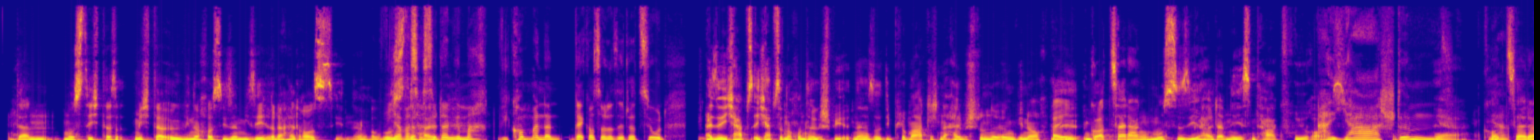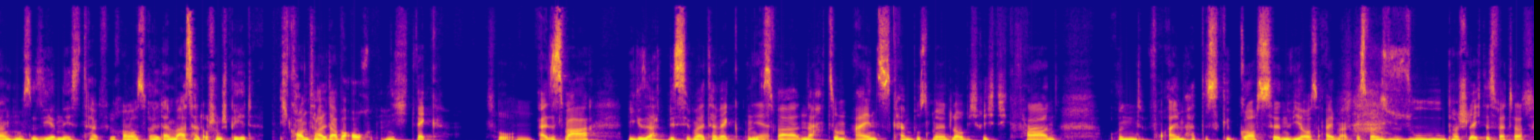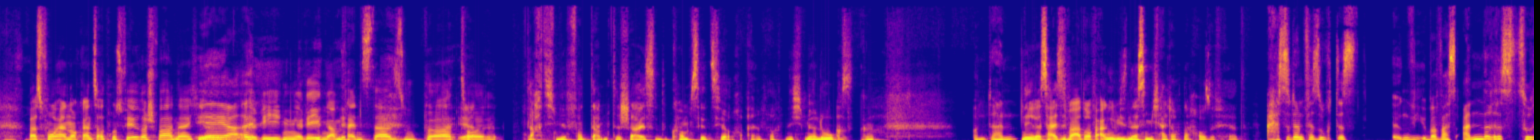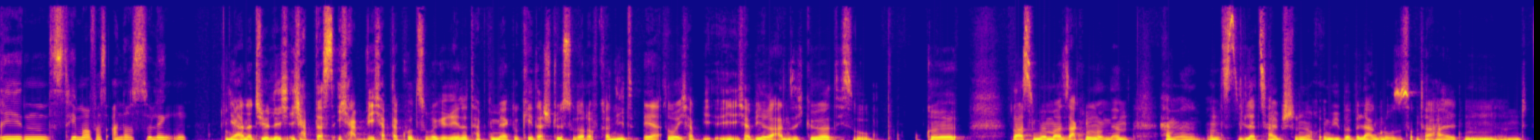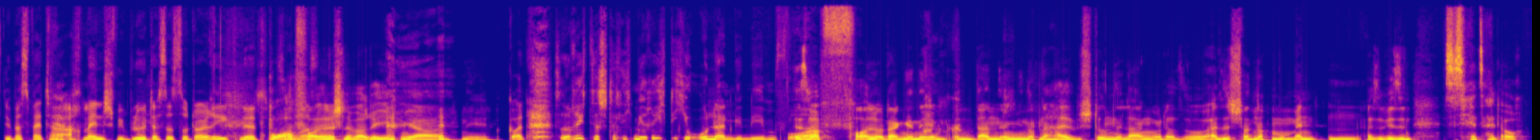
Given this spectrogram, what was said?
dann musste ich das, mich da irgendwie noch aus dieser Misere da halt rausziehen. Ne? Oh, ja, was hast halt, du dann gemacht? Wie kommt man dann weg aus so einer Situation? Also ich hab's, ich hab's dann noch runtergespielt, ne? so diplomatisch eine halbe Stunde irgendwie noch, weil Gott sei Dank musste sie halt am nächsten Tag früh raus. Mhm. Ah ja, stimmt. Ja, Gott Ja. sei Dank musste sie am nächsten Tag früh raus, weil dann war es halt auch schon spät. Ich konnte halt aber auch nicht weg. So. Also es war, wie gesagt, ein bisschen weiter weg und Mhm. Ja. es war nachts um eins kein Bus mehr, glaube ich, richtig gefahren. Und vor allem hat es gegossen wie aus Eimern. Es war super schlechtes Wetter. Was vorher noch ganz atmosphärisch war, ne? Hier Ja, ja. äh, Regen, Regen am Fenster, super, Ja. toll. Dachte ich mir, verdammte Scheiße, du kommst jetzt hier auch einfach nicht mehr los. Oh ne? Und dann? Nee, das heißt, ich war darauf angewiesen, dass sie mich halt auch nach Hause fährt. Hast du dann versucht, das irgendwie über was anderes zu reden, das Thema auf was anderes zu lenken? Ja, natürlich. Ich habe das, ich habe, ich habe da kurz drüber geredet, habe gemerkt, okay, da stößt du gerade auf Granit. Ja. So, ich habe, ich habe ihre Ansicht gehört. Ich so, okay, lassen wir mal sacken. Und dann haben wir uns die letzte halbe Stunde noch irgendwie über Belangloses unterhalten und Übers Wetter. Ja. Ach Mensch, wie blöd, dass es so doll regnet. boah, Sowas. voll schlimmer Regen, ja, nee. Gott, so richtig, das stelle ich mir richtig unangenehm vor. Das war voll unangenehm. Und dann irgendwie noch eine halbe Stunde lang oder so. Also schon noch ein Moment. Mhm. Also wir sind, es ist jetzt halt auch,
